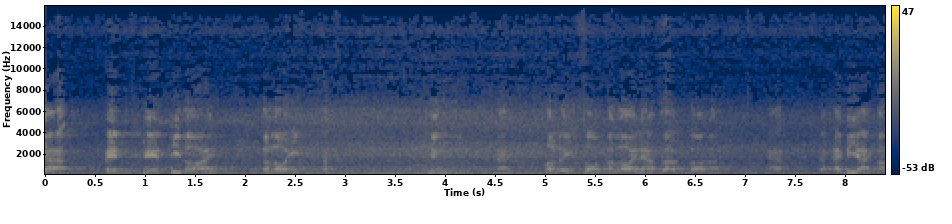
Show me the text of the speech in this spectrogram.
จะเป็นเพจที่ร้อยก็รออีกสักหนึ่งนะเพราะเหลืออีกสองก็ร้อยแล้วก็รอหน่อยนะแต่ใครไม่อยากก็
